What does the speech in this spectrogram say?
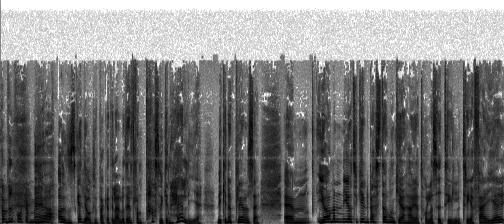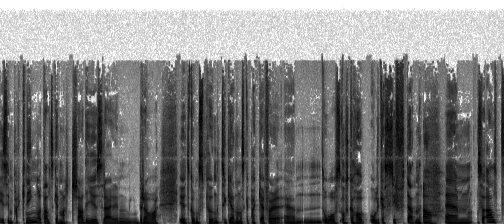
kan vi få åka med? Jag önskar att jag också packat till det här. Det låter helt fantastiskt. Vilken helg! Vilken upplevelse. Ehm, ja, men jag tycker det bästa hon kan göra här är att hålla sig till tre färger i sin packning och att allt ska matcha. Det är ju sådär en bra utgångspunkt tycker jag när man ska packa för en, och, och ska ha olika syften. Ja. Ehm, så allt,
